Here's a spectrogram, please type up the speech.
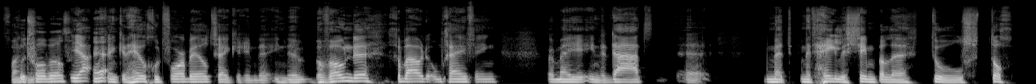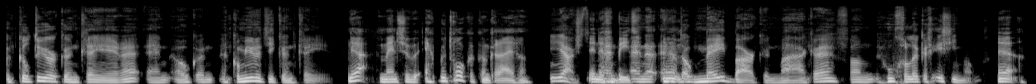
Van, Goed voorbeeld. ja, vind ik een heel goed voorbeeld. Zeker in de, in de bewoonde gebouwde omgeving. Waarmee je inderdaad met, met hele simpele tools toch een cultuur kunt creëren. En ook een, een community kunt creëren. Ja, mensen echt betrokken kan krijgen. Juist. In een en, gebied. En, en Ja. het ook meetbaar kunt maken van hoe gelukkig is iemand. Ja.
